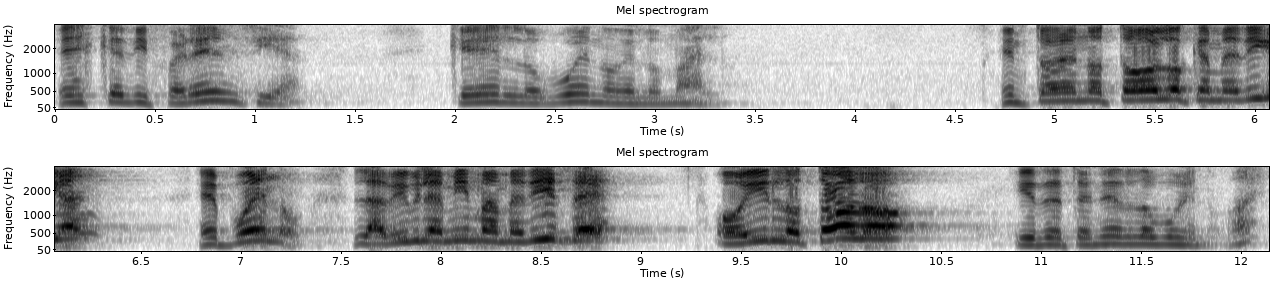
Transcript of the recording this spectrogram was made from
es que diferencia qué es lo bueno de lo malo. Entonces no todo lo que me digan es bueno. La Biblia misma me dice oírlo todo y retener lo bueno. Vaya.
